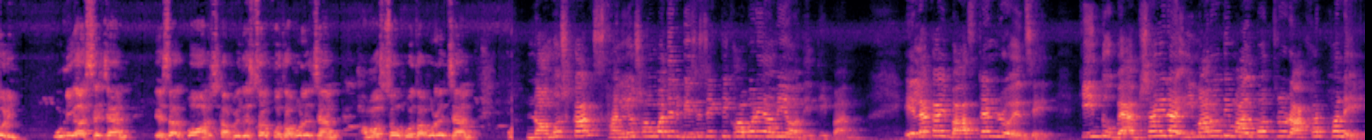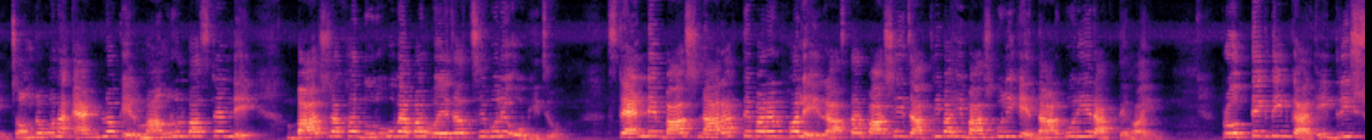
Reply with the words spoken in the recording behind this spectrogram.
করি। উনি এসেছেন এসার পর স্টাফেদের সঙ্গে কথা বলেছেন আমার সঙ্গে কথা বলেছেন। নমস্কার স্থানীয় সংবাদের বিশেষ একটি খবরে আমি অদিতি পান। এলাকায় বাস স্ট্যান্ড রয়েছে। কিন্তু ব্যবসায়ীরা ইমারতি মালপত্র রাখার ফলে চন্দ্রকোনা এক ব্লকের মাংরুল বাস স্ট্যান্ডে বাস রাখা দুরূহ ব্যাপার হয়ে যাচ্ছে বলে অভিযোগ। স্ট্যান্ডে বাস না রাখতে পারার ফলে রাস্তার পাশেই যাত্রীবাহী বাসগুলিকে দাঁড় করিয়ে রাখতে হয়। প্রত্যেক দিনকার এই দৃশ্য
